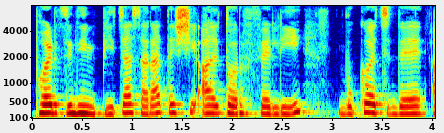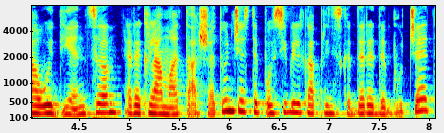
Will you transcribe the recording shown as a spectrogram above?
părți din pizza, să arate și altor felii, bucăți de audiență, reclama ta și atunci este posibil ca prin scădere de buget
